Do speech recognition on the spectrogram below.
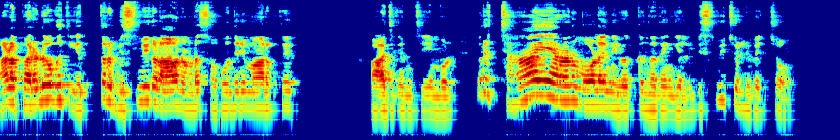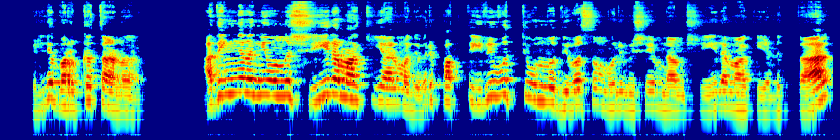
നാളെ പരലോകത്ത് എത്ര വിസ്മികളാവും നമ്മുടെ സഹോദരിമാർക്ക് പാചകം ചെയ്യുമ്പോൾ. ഒരു ചായയാണ് മോളെ നീ വെക്കുന്നതെങ്കിൽ ബിസ്മി ചൊല്ലി വെച്ചോ. വലിയ ബർക്കത്താണ്. അതിങ്ങനെ നീ ഒന്ന് ശീലമാക്കിയാൽ മതി. ഒരു പത്ത് ഇരുപത്തി ഒന്ന് ദിവസം ഒരു വിഷയം നാം ശീലമാക്കി എടുത്താൽ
